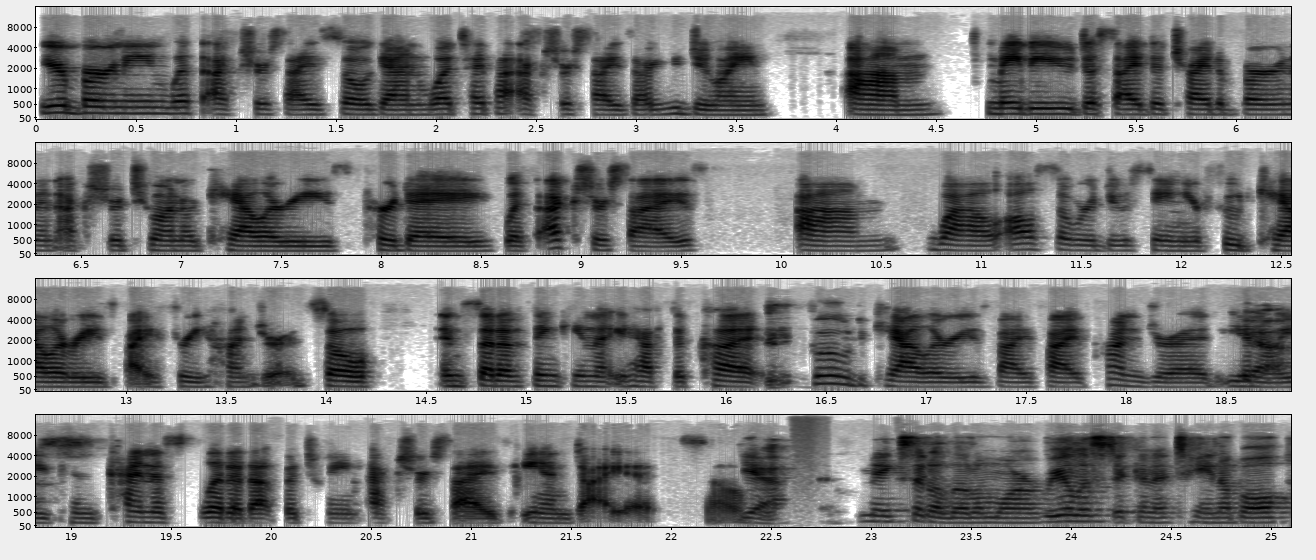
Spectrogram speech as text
you're burning with exercise. So again, what type of exercise are you doing? Um, maybe you decide to try to burn an extra 200 calories per day with exercise um, while also reducing your food calories by 300. So instead of thinking that you have to cut food calories by 500 you yes. know you can kind of split it up between exercise and diet so yeah makes it a little more realistic and attainable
